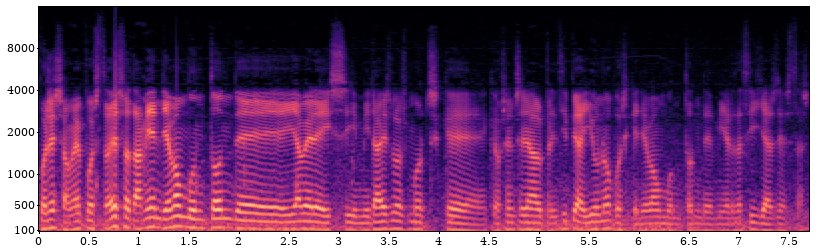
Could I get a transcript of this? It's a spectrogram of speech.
Pues eso, me he puesto eso también. Lleva un montón de... Ya veréis, si miráis los mods que, os he enseñado al principio, hay uno pues que lleva un montón de mierdecillas de estas.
